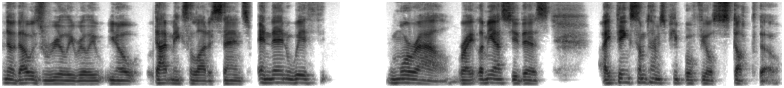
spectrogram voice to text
No, that was really, really, you know, that makes a lot of sense. And then with morale, right? Let me ask you this. I think sometimes people feel stuck though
